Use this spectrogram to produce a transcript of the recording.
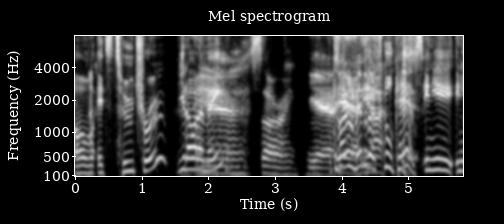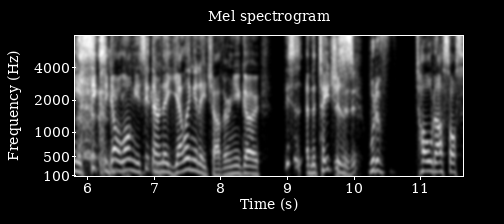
Oh, it's too true. You know what I mean? Yeah, sorry. Yeah. Because I yeah, remember those school camps in year in year six. You go along, you sit there, and they're yelling at each other, and you go, "This is." And the teachers would have told us off,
